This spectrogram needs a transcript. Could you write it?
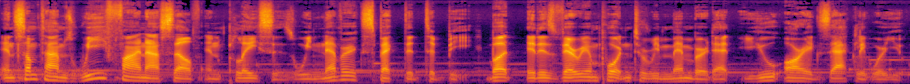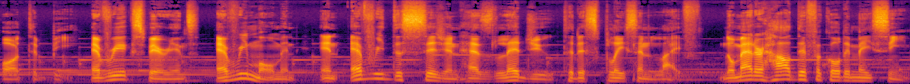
and sometimes we find ourselves in places we never expected to be. But it is very important to remember that you are exactly where you ought to be. Every experience, every moment, and every decision has led you to this place in life. No matter how difficult it may seem,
